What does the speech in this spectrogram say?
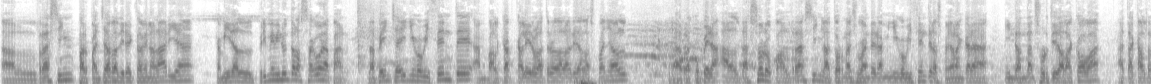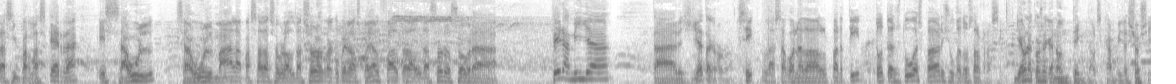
el Racing per penjar-la directament a l'àrea camí del primer minut de la segona part la penja Íñigo Vicente amb el cap calero la treu de l'àrea de l'Espanyol la recupera el de Soro pel Racing la torna a jugar enrere amb Íñigo Vicente l'Espanyol encara intentant sortir de la cova ataca el Racing per l'esquerra és Saúl Saúl mala passada sobre el de Soro recupera l'Espanyol falta del de Soro sobre Pere Milla targeta groga Sí, la segona del partit, totes dues per jugadors del Racing. hi ha una cosa que no entenc dels canvis, això sí.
